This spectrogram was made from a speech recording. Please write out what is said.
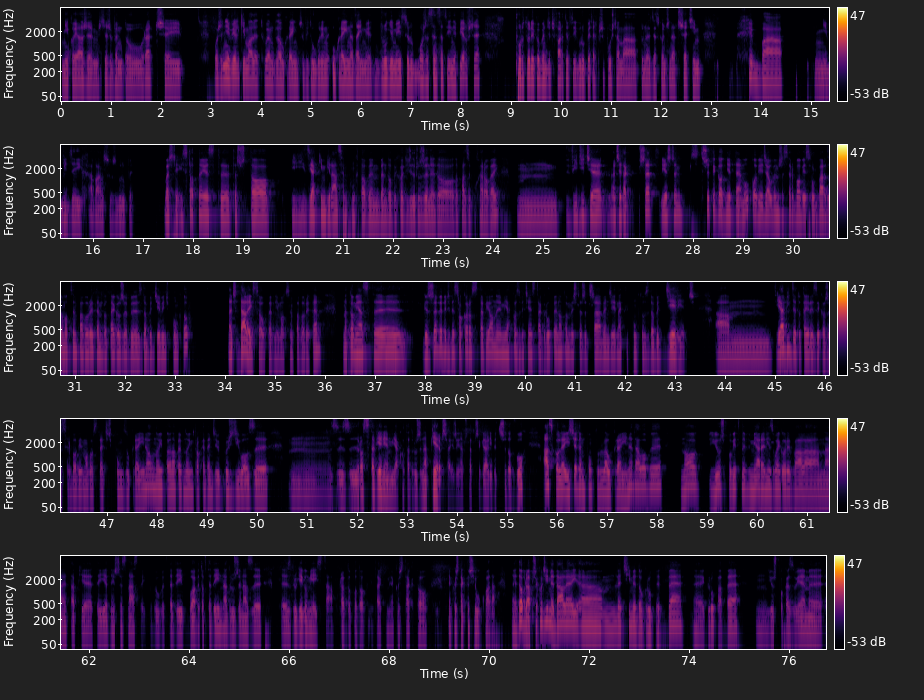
nie kojarzę. Myślę, że będą raczej może nie wielkim, ale tłem dla Ukraińców i to Ukraina zajmie drugie miejsce lub może sensacyjnie pierwsze. Portoryko będzie czwarte w tej grupie, tak przypuszczam, a Tunezja skończy na trzecim. Chyba nie widzę ich awansu z grupy. Właśnie istotne jest e, też to, i z jakim bilansem punktowym będą wychodzić drużyny do, do fazy pucharowej. Mm, widzicie, znaczy tak, przed jeszcze trzy tygodnie temu powiedziałbym, że Serbowie są bardzo mocnym faworytem do tego, żeby zdobyć 9 punktów. Znaczy dalej są pewnie mocnym faworytem. Natomiast y, żeby być wysoko rozstawionym jako zwycięzca grupy, no to myślę, że trzeba będzie jednak tych punktów zdobyć 9. Um, ja widzę tutaj ryzyko, że Serbowie mogą stracić punkt z Ukrainą, no i to na pewno im trochę będzie bruździło z, mm, z, z rozstawieniem jako ta drużyna pierwsza, jeżeli na przykład przegraliby 3 do 2, a z kolei 7 punktów dla Ukrainy dałoby no już powiedzmy w miarę niezłego rywala na etapie tej jednej szesnastej. To byłby wtedy, byłaby to wtedy inna drużyna z, z drugiego miejsca prawdopodobnie, tak? Jakoś tak, to, jakoś tak to się układa. E, dobra, przechodzimy dalej, lecimy do grupy B. E, grupa B mm, już pokazujemy.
